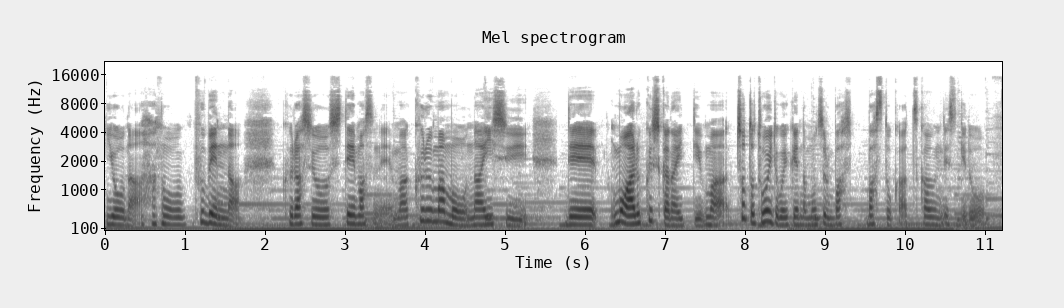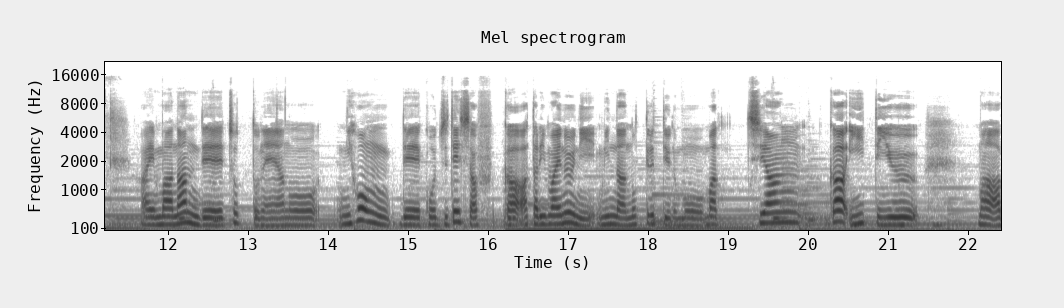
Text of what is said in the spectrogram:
ようなあの不便な暮らしをしてますね、まあ、車もないしでもう歩くしかないっていう、まあ、ちょっと遠いとこ行けんだもちろんバスバスとか使うんですけど、はいまあ、なんでちょっとねあの日本でこう自転車が当たり前のようにみんな乗ってるっていうのも、まあ、治安がいいっていうま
